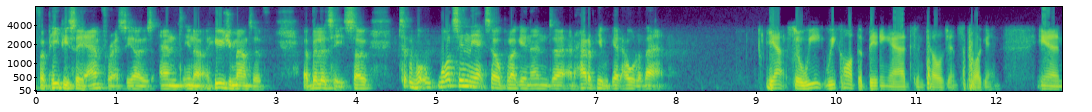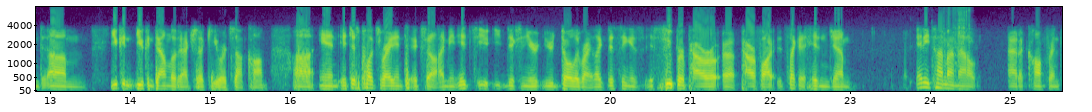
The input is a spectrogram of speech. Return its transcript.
for PPC and for SEOs, and you know a huge amount of ability. So, to, what's in the Excel plugin, and uh, and how do people get hold of that? Yeah, so we we call it the Bing Ads Intelligence plugin and um, you can you can download it actually at keywords.com, uh, and it just plugs right into Excel. I mean, it's you, you, Dixon, you're you're totally right. Like this thing is is super power uh, powerful. It's like a hidden gem. Anytime I'm out at a conference,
